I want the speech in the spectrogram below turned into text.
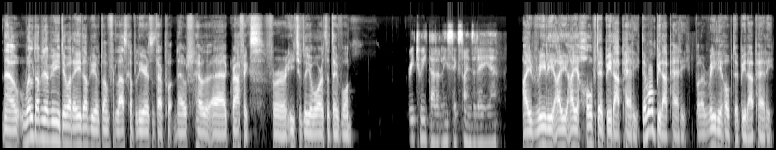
Now, will WWE do what AEW have done for the last couple of years and start putting out how uh, graphics for each of the awards that they've won? Retweet that at least six times a day, yeah. I really, I, I hope they'd be that petty. They won't be that petty, but I really hope they'd be that petty.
